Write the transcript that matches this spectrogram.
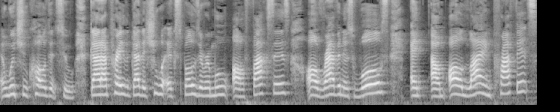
in which you called it to. God, I pray, God, that you will expose and remove all foxes, all ravenous wolves, and um, all lying prophets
